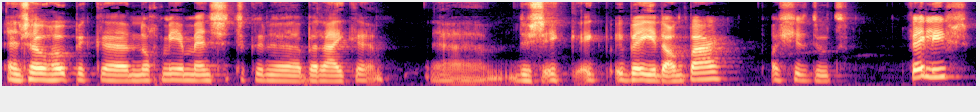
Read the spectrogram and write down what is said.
en zo hoop ik nog meer mensen te kunnen bereiken. dus ik, ik, ik ben je dankbaar als je het doet. Veel liefs!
